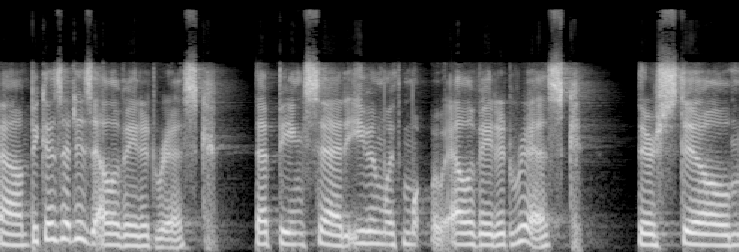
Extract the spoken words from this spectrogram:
uh, because it is elevated risk. That being said, even with elevated risk, there still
